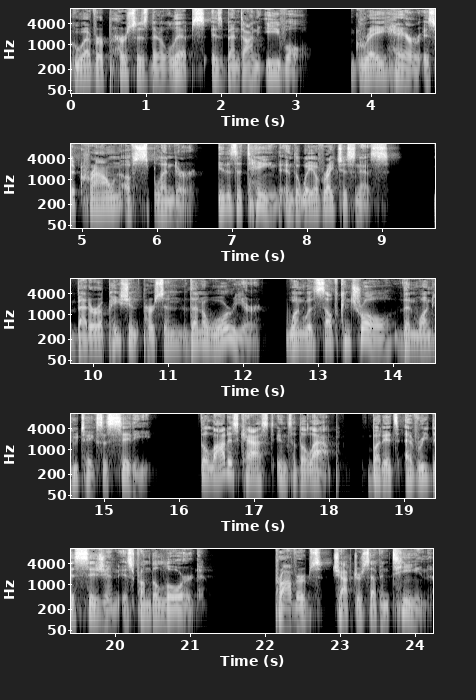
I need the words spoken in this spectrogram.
Whoever purses their lips is bent on evil. Gray hair is a crown of splendor. It is attained in the way of righteousness. Better a patient person than a warrior, one with self control than one who takes a city. The lot is cast into the lap, but its every decision is from the Lord. Proverbs chapter 17.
